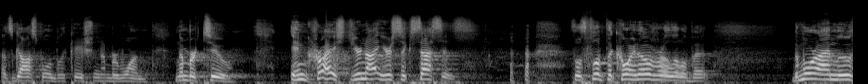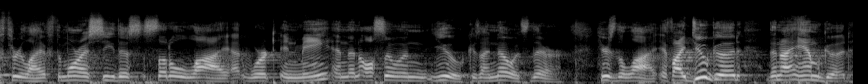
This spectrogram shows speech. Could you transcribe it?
That's gospel implication number one. Number two, in Christ, you're not your successes. so let's flip the coin over a little bit. The more I move through life, the more I see this subtle lie at work in me and then also in you, because I know it's there. Here's the lie if I do good, then I am good.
